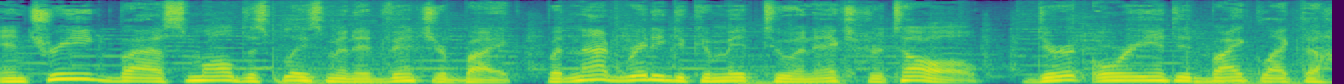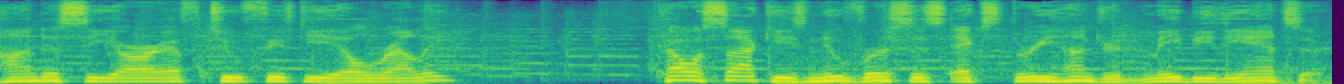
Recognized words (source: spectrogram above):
Intrigued by a small displacement adventure bike, but not ready to commit to an extra tall, dirt-oriented bike like the Honda CRF 250L Rally? Kawasaki's new Versys X300 may be the answer.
